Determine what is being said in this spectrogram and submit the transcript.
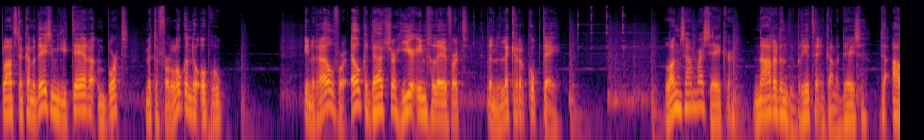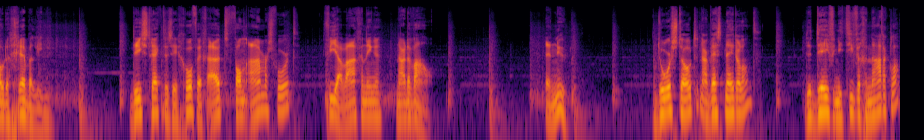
plaatsten Canadese militairen een bord met de verlokkende oproep: In ruil voor elke Duitser hier ingeleverd een lekkere kop thee. Langzaam maar zeker naderden de Britten en Canadezen de oude Grebbelinie. Die strekte zich grofweg uit van Amersfoort via Wageningen naar de Waal. En nu? Doorstoten naar West-Nederland? De definitieve genadeklap?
